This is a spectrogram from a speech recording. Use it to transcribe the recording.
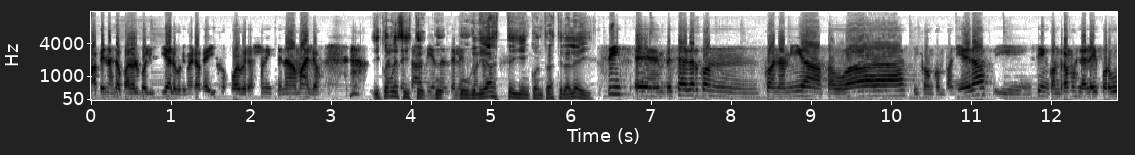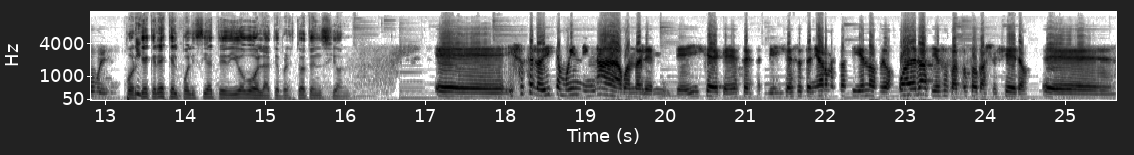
apenas lo paró el policía, lo primero que dijo fue, pero yo no hice nada malo. ¿Y cómo hiciste? ¿Googleaste y encontraste la ley? Sí, eh, empecé a hablar con, con amigas abogadas y con compañeras y sí, encontramos la ley por Google. ¿Por qué crees que el policía te dio bola, te prestó atención? Eh, y yo se lo dije muy indignada cuando le, dije que ese, dije, ese señor me está siguiendo hace dos cuadras y eso es acoso callejero. Eh,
